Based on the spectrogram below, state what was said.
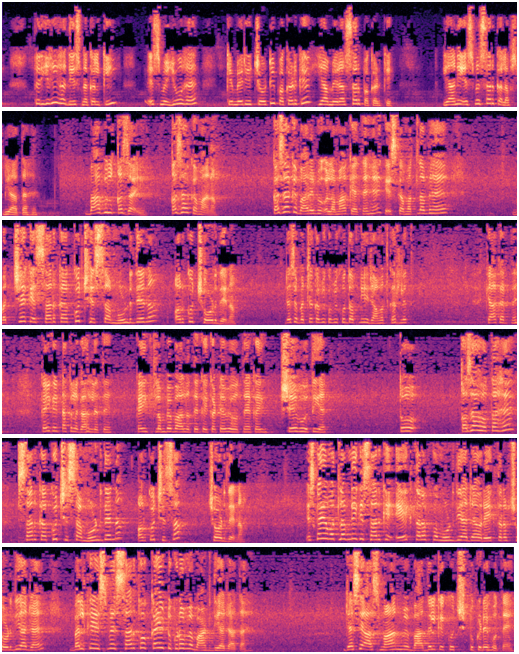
پھر یہی حدیث نقل کی اس میں یوں ہے کہ میری چوٹی پکڑ کے یا میرا سر پکڑ کے یعنی اس میں سر کا لفظ بھی آتا ہے۔ باب القضاء قزا کا معنی۔ قزا کے بارے میں علماء کہتے ہیں کہ اس کا مطلب ہے بچے کے سر کا کچھ حصہ مونڈ دینا اور کچھ چھوڑ دینا۔ جیسے بچے کبھی کبھی خود اپنی حجامت کر لیتے۔ کیا کرتے ہیں؟ کئی کئی ٹک لگا لیتے ہیں، کئی لمبے بال ہوتے ہیں، کئی کٹے ہوئے ہوتے ہیں، کئی شیو ہوتی ہے۔ تو قزا ہوتا ہے سر کا کچھ حصہ مونڈ دینا اور کچھ حصہ چھوڑ دینا۔ اس کا یہ مطلب نہیں کہ سر کے ایک طرف کو مونڈ دیا جائے اور ایک طرف چھوڑ دیا جائے، بلکہ اس میں سر کو کئی ٹکڑوں میں بانٹ دیا جاتا ہے۔ جیسے آسمان میں بادل کے کچھ ٹکڑے ہوتے ہیں۔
